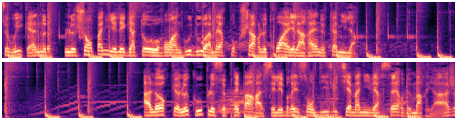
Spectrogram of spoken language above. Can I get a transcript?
Ce week-end, le champagne et les gâteaux auront un goût doux amer pour Charles III et la reine Camilla. Alors que le couple se prépare à célébrer son 18e anniversaire de mariage,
